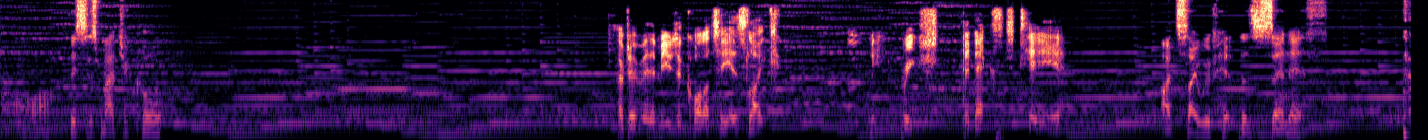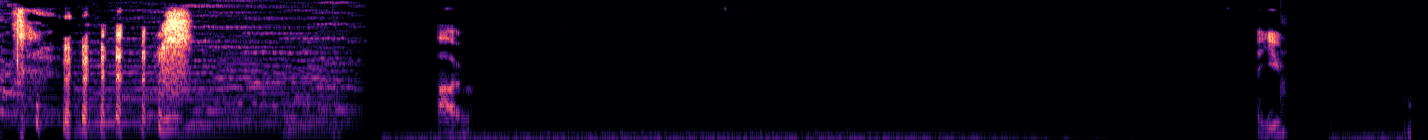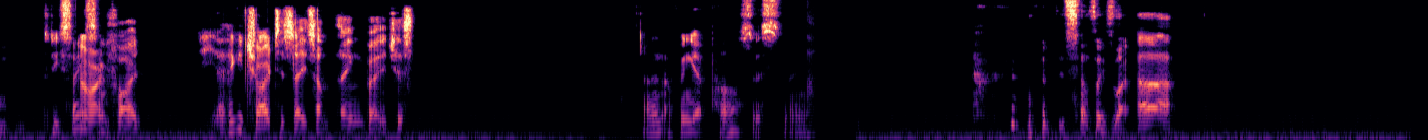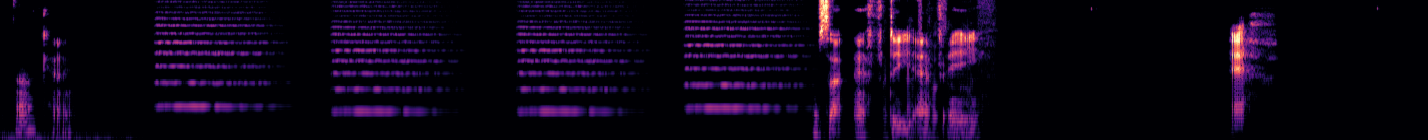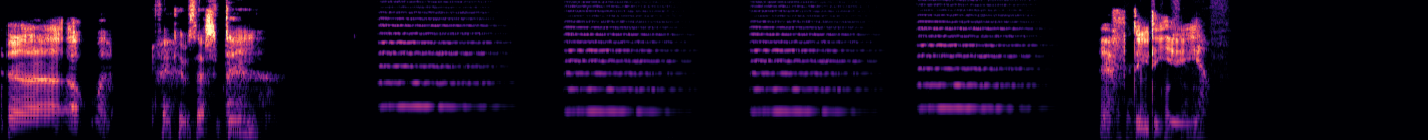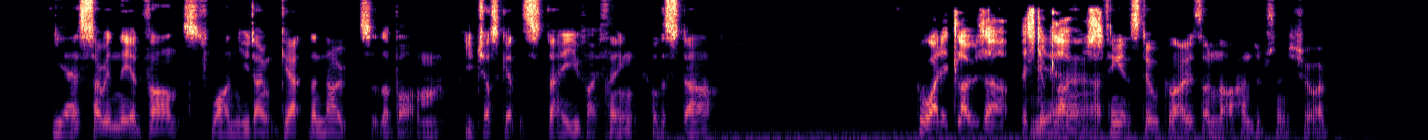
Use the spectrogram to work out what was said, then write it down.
Oh, this is magical. I don't mean the music quality is like we reached the next tier. I'd say we've hit the zenith. Oh. Are you? Did he say All right, something? fine. Yeah, I think he tried to say something, but it just I don't know if we can get past this thing. it sounds like he's like ah. Okay. What's that? I think that's close FDFE. F. Uh oh, well, I think it was FD. I think that's close FDDE. Yeah, so in the advanced one, you don't get the notes at the bottom. You just get the stave, I think, or the star. What it glows up? It still yeah, glows. I think it still glows. I'm not 100% sure.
